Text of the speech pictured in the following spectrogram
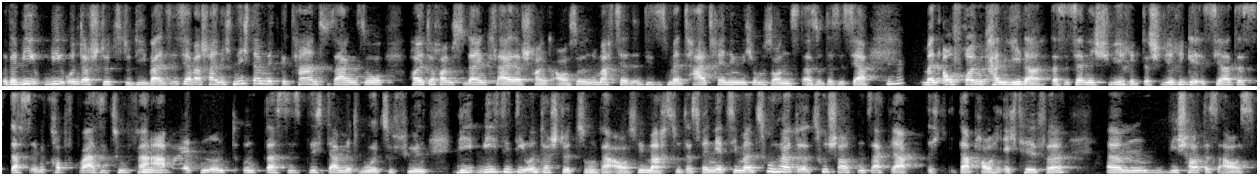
Oder wie, wie unterstützt du die? Weil es ist ja wahrscheinlich nicht damit getan zu sagen, so, heute räumst du deinen Kleiderschrank aus, sondern du machst ja dieses Mentaltraining nicht umsonst. Also das ist ja, mhm. mein Aufräumen kann jeder. Das ist ja nicht schwierig. Das Schwierige ist ja, das, das im Kopf quasi zu mhm. verarbeiten mhm. und, und das ist, sich damit wohlzufühlen. Wie, wie sieht die Unterstützung da aus? Wie machst du das? Wenn jetzt jemand zuhört oder zuschaut und sagt, ja, ich, da brauche ich echt Hilfe, ähm, wie schaut das aus?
